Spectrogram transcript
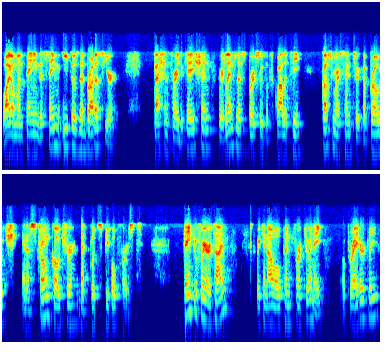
while maintaining the same ethos that brought us here, passion for education, relentless pursuit of quality, customer-centric approach, and a strong culture that puts people first. Thank you for your time. We can now open for Q&A. Operator, please.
